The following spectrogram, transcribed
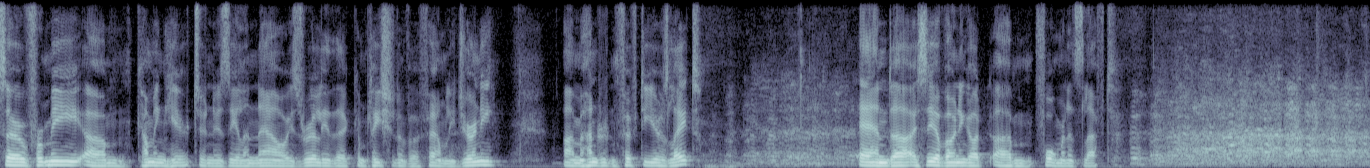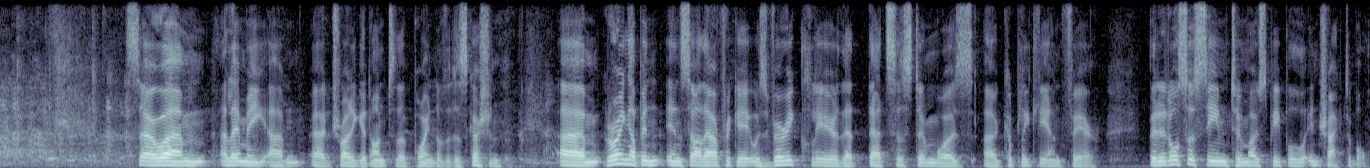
So for me, um, coming here to New Zealand now is really the completion of a family journey. I'm 150 years late. And uh, I see I've only got um, four minutes left. so um, uh, let me um, uh, try to get on to the point of the discussion. Um, growing up in, in South Africa, it was very clear that that system was uh, completely unfair. But it also seemed to most people intractable.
